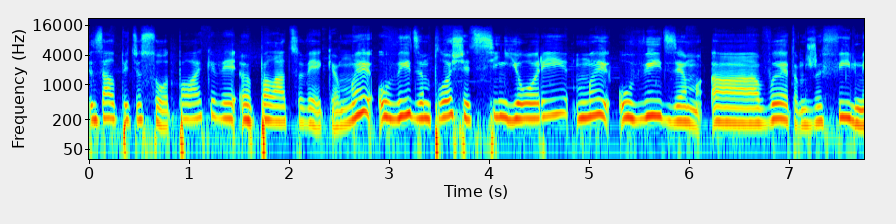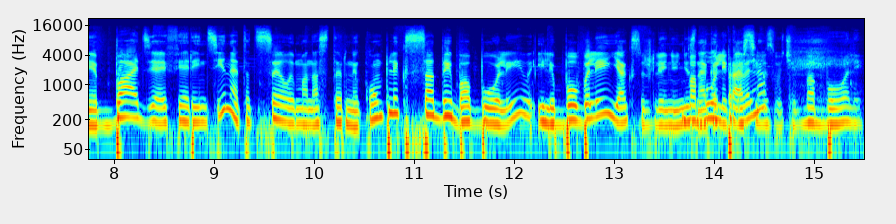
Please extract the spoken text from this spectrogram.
зал 500 Палаки Ве- э, Палаццо Веккио. Мы увидим площадь Синьории. Мы увидим а, в этом же фильме Бадия Фиорентина. Это целый монастырный комплекс. Сады Баболи или Боболи. Я, к сожалению, не Баболи знаю, как правильно. звучит. Баболи.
